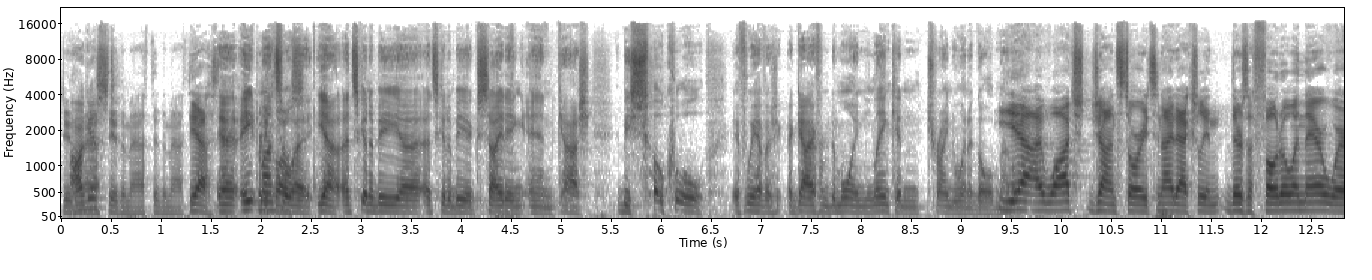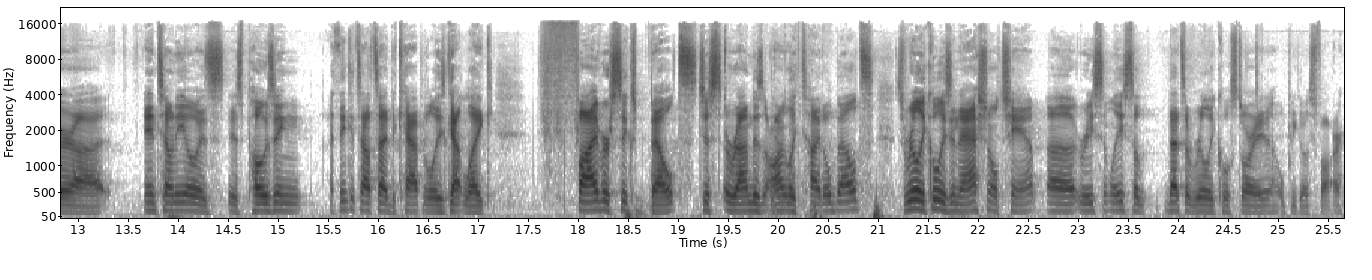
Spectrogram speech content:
Do the August? math, do the math, do the math. Yes. Yeah, eight months close. away. Yeah, it's gonna be uh, that's gonna be exciting. And gosh, it'd be so cool if we have a, a guy from Des Moines, Lincoln, trying to win a gold medal. Yeah, I watched John's story tonight actually, and there's a photo in there where uh, Antonio is is posing. I think it's outside the Capitol. He's got like five or six belts just around his arm, like title belts. It's really cool. He's a national champ uh, recently, so that's a really cool story. I hope he goes far.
